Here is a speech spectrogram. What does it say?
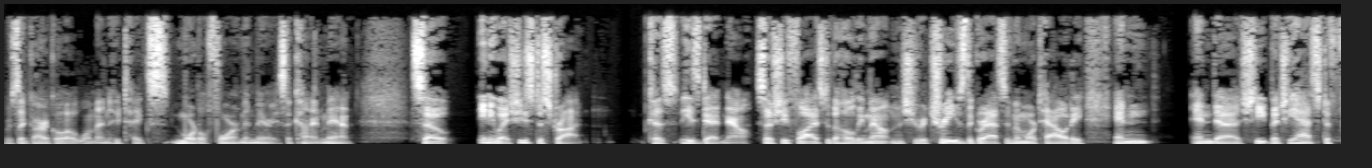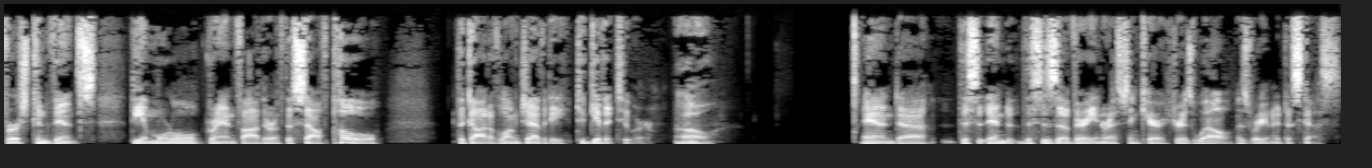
there's a gargoyle woman who takes mortal form and marries a kind man. So anyway, she's distraught because he's dead now. So she flies to the holy mountain. She retrieves the grass of immortality and and uh, she but she has to first convince the immortal grandfather of the South Pole, the god of longevity, to give it to her. Oh. And uh, this and this is a very interesting character as well as we're going to discuss.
